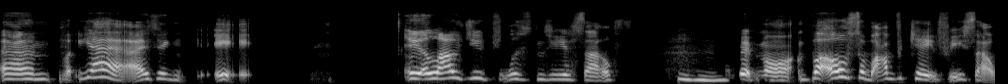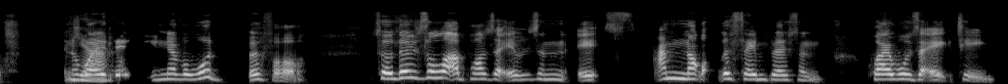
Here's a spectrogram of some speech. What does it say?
Um, but yeah, I think it it, allows you to listen to yourself Mhm. a bit more, but also advocate for yourself in a Yeah. way that you never would before. So there's a lot of positives, and it's I'm not the same person who I was at 18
